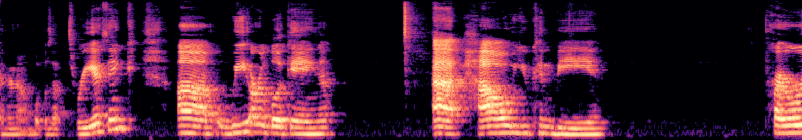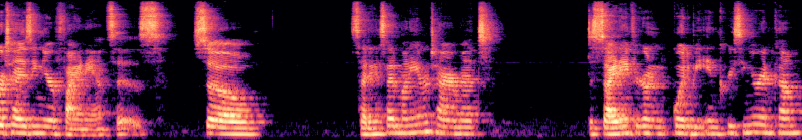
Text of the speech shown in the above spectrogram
I don't know, what was that, three, I think. Um, we are looking at how you can be prioritizing your finances. So, setting aside money in retirement, deciding if you're going, going to be increasing your income,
